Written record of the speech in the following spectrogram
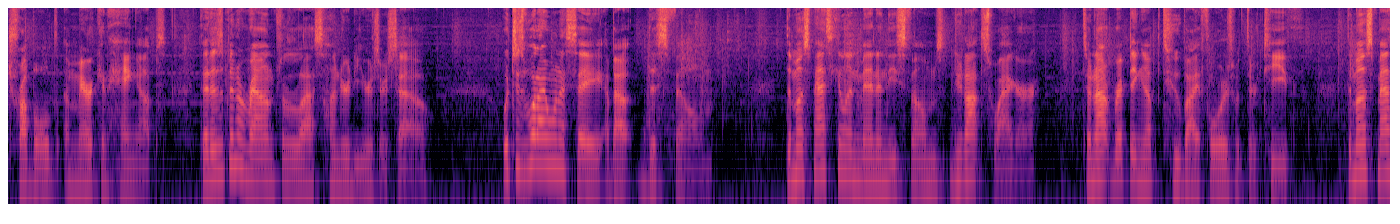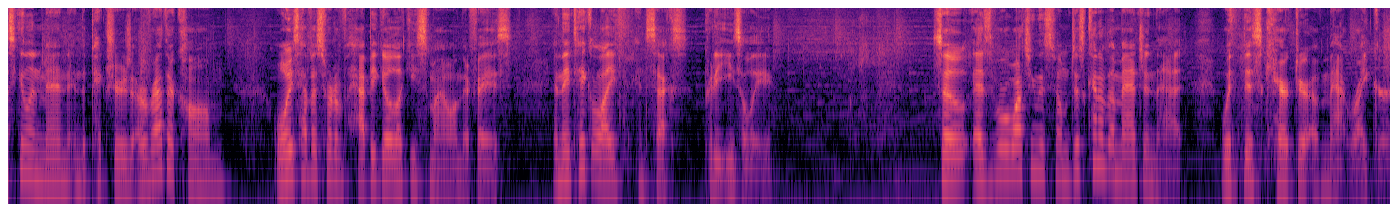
troubled American hangups that has been around for the last hundred years or so. Which is what I want to say about this film. The most masculine men in these films do not swagger. They're not ripping up 2x4s with their teeth. The most masculine men in the pictures are rather calm, always have a sort of happy go lucky smile on their face, and they take life and sex pretty easily. So, as we're watching this film, just kind of imagine that with this character of Matt Riker.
